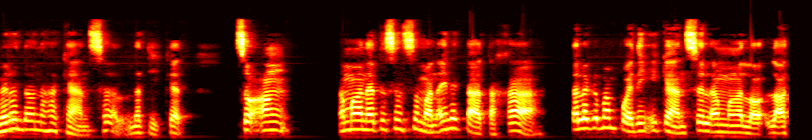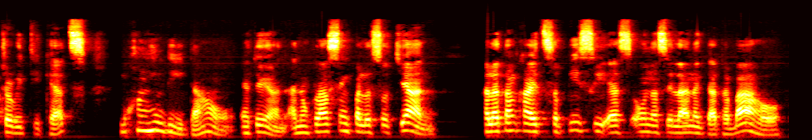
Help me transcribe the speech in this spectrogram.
Meron daw naka-cancel na ticket. So ang ang mga netizens naman ay nagtataka. Talaga bang pwedeng i-cancel ang mga lo- lottery tickets? Mukhang hindi daw. Ito yan. Anong klaseng palusot yan? Halatang kahit sa PCSO na sila nagtatrabaho,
